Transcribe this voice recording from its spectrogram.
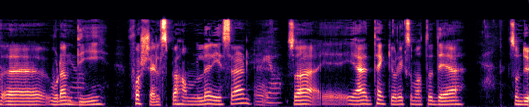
eh, Hvordan Ja. de forskjellsbehandler Israel. ja. Så jeg, jeg tenker jo liksom at det som du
